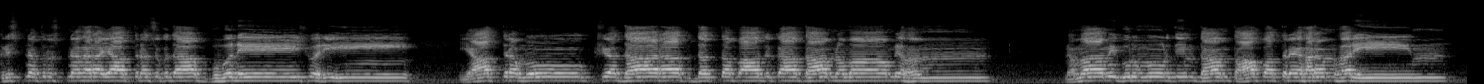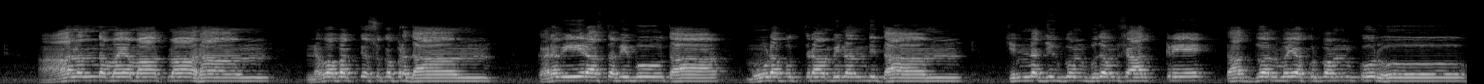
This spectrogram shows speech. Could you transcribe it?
कृष्णतृष्णहरयात्रसुखदा भुवनेश्वरी। यात्र मोक्षधारात् दत्तपादुका तां नमाम्यहम्। नमामि गुरुमूर्तिं तां तापत्रयहरं हरिम्। आनन्दमयमात्मानां नवभक्तसुखप्रदां। करवीरस्तविभूता, मूढपुत्रां विनन्दिताम्। చిన్న దిగ్వం బుధం శాక్రే తద్వన్వయ కృపం కురు.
